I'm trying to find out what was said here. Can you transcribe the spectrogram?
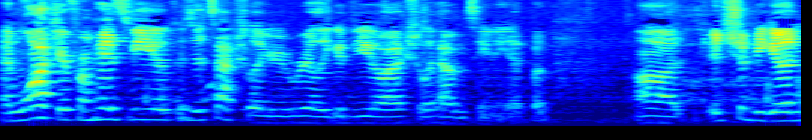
and watch it from his view because it's actually a really good view. I actually haven't seen it yet, but uh, it should be good.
